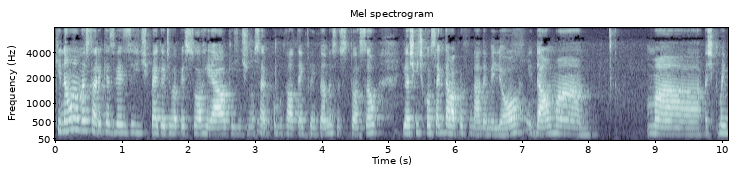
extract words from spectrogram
que não é uma história que às vezes a gente pega de uma pessoa real, que a gente não sabe como que ela tá enfrentando essa situação. E eu acho que a gente consegue dar uma aprofundada melhor e dar uma. uma. acho que uma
